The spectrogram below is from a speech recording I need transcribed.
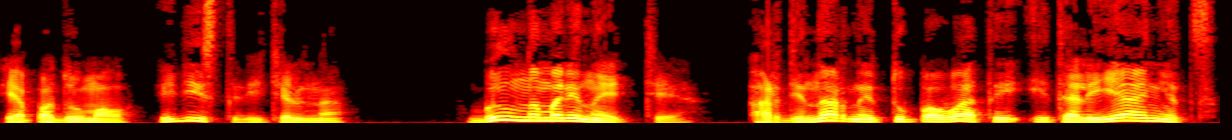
Я подумал, и действительно. Был на Маринетте, Ординарный туповатый итальянец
